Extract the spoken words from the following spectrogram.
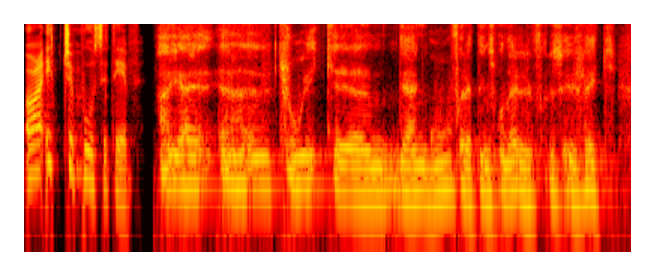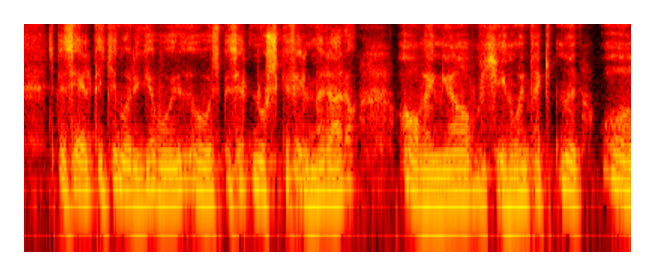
og er ikke positiv. Nei, jeg jeg, tror ikke eh, det er en god forretningsmodell, for å si det slik. Spesielt ikke i Norge, hvor, hvor spesielt norske filmer er avhengig av kinoinntektene. Og,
